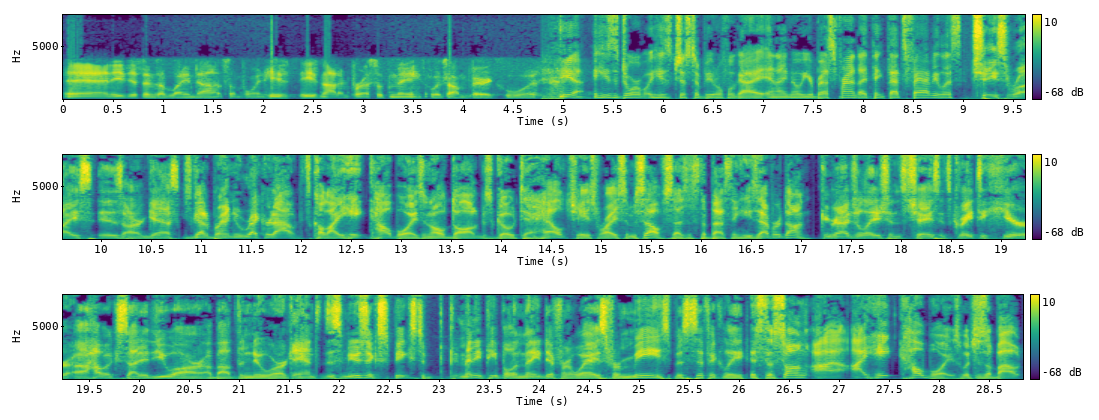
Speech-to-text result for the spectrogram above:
And he just ends up laying down at some point. He's he's not impressed with me, which I'm very cool with. yeah, he's adorable. He's just a beautiful guy. And I know your best friend. I think that's fabulous. Chase Rice is our guest. He's got a brand new record out. It's called I Hate Cowboys and All Dogs Go to Hell. Chase Rice himself says it's the best thing he's ever done. Congratulations, Chase. It's great to hear uh, how excited you are about the new work. And this music speaks to p- many people in many different ways. For me specifically, it's the song I, I Hate Cowboys, which is about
